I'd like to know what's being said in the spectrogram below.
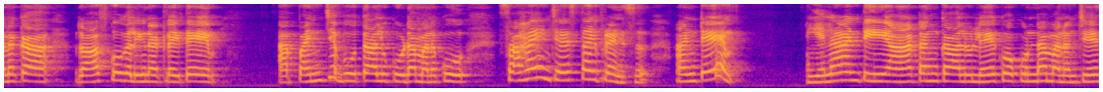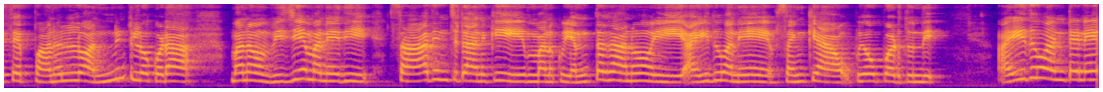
గనక రాసుకోగలిగినట్లయితే ఆ పంచభూతాలు కూడా మనకు సహాయం చేస్తాయి ఫ్రెండ్స్. అంటే ఎలాంటి ఆటంకాలు లేకోకుండా మనం చేసే పనుల్లో అన్నింటిలో కూడా మనం విజయం అనేది సాధించడానికి మనకు ఎంతగానో ఈ ఐదు అనే సంఖ్య ఉపయోగపడుతుంది. ఐదు అంటేనే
